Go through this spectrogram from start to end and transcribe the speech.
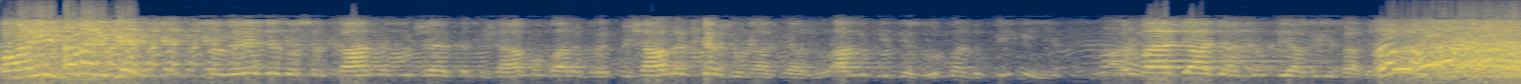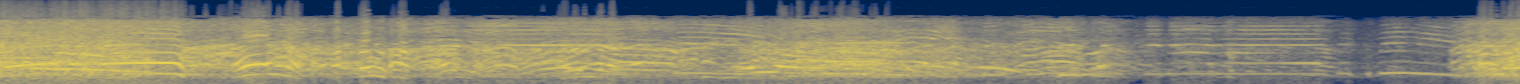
پانی سمجھ کے سویرے جب سرکار نے پوچھا کہ پیشاب مبارک ہے، پیشاب رکھے سنا کیا اگ کی تھی حضور میں پی گئی ہے فرمایا جا جا دی اگلی سال سیدی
